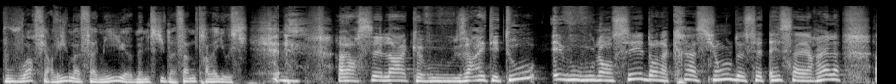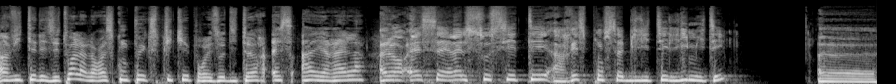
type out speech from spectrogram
pouvoir faire vivre ma famille, euh, même si ma femme travaille aussi. Alors c'est là que vous arrêtez tout et vous vous lancez dans la création de cette SARL, Inviter les étoiles. Alors est-ce qu'on peut expliquer pour les auditeurs SARL Alors SARL, Société à responsabilité limitée. Euh,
